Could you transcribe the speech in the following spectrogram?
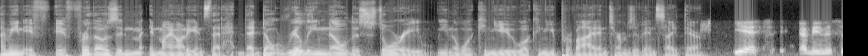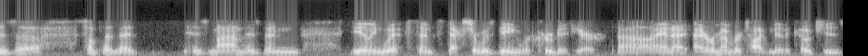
I mean, if if for those in in my audience that that don't really know the story, you know, what can you what can you provide in terms of insight there? Yeah, I mean, this is uh, something that his mom has been dealing with since Dexter was being recruited here. Uh, and I, I remember talking to the coaches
